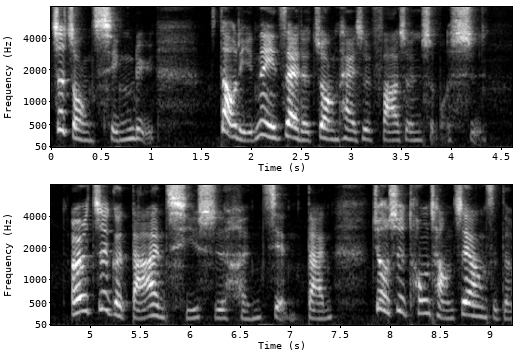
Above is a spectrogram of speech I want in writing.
这种情侣到底内在的状态是发生什么事。而这个答案其实很简单，就是通常这样子的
